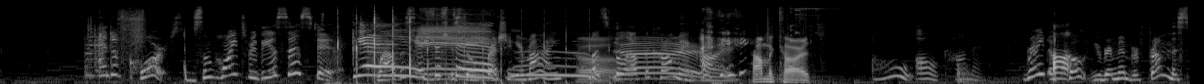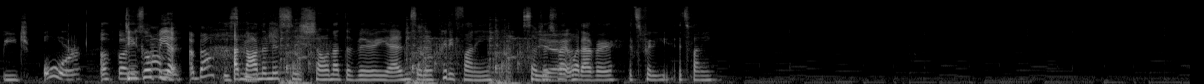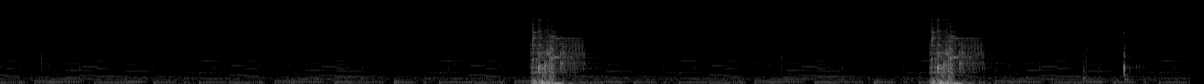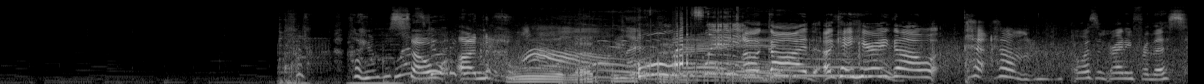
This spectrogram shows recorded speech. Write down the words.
And of course, some points for the assistant. Yay, While the speech is still fresh in your mind, let's Uh. fill out the comment card. Comment cards. Oh. Oh, comments. Write a Uh, quote you remember from the speech or a funny These will be comment about the speech. Anonymously shown at the very end, so they're pretty funny. So just Yeah. write whatever. It's pretty. It's funny. I am so un. Ooh, Leslie. Oh God. Okay, here I go. I wasn't ready for this.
